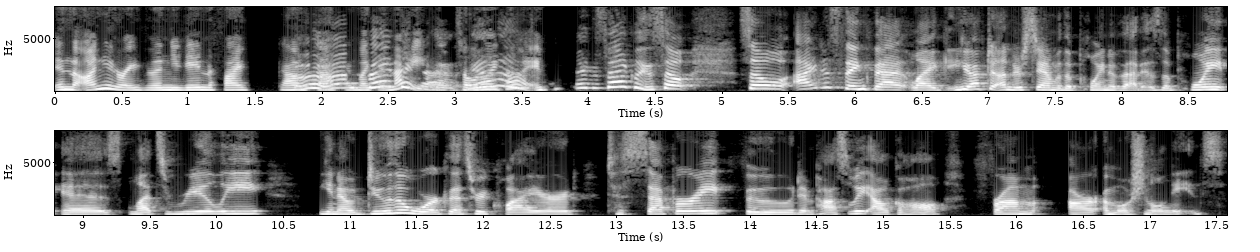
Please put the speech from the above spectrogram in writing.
in the onion rings, and then you gain the five pounds Uh, back like a night. That's totally Yeah. fine. exactly. So, so I just think that like you have to understand what the point of that is. The point is let's really, you know, do the work that's required to separate food and possibly alcohol from our emotional needs.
